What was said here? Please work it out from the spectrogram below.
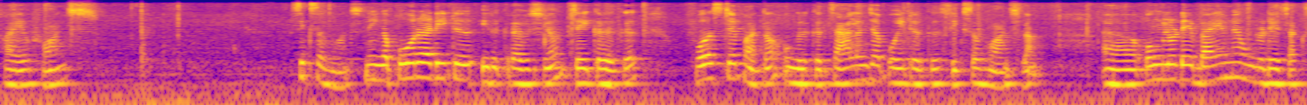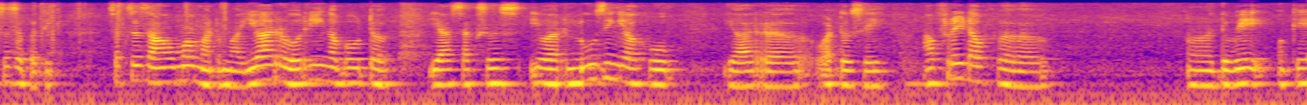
five of six of wands நீங்கள் போராடிட்டு இருக்கிற விஷயம் ஜெயிக்கிறதுக்கு ஃபர்ஸ்டே பார்த்தோம் உங்களுக்கு சேலஞ்சாக போயிட்டு இருக்குது சிக்ஸ் ஆஃப் வான்ஸ் தான். உங்களுடைய பயமே உங்களுடைய சக்ஸஸை பற்றி சக்ஸஸ் ஆகுமா மாட்டுமா? You are worrying about your success you are losing your hope you are what to say afraid of the way okay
